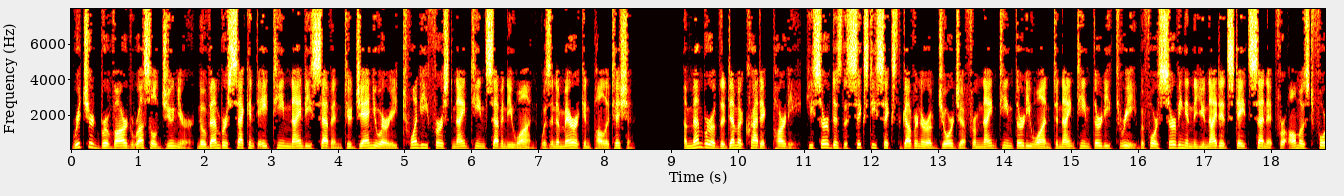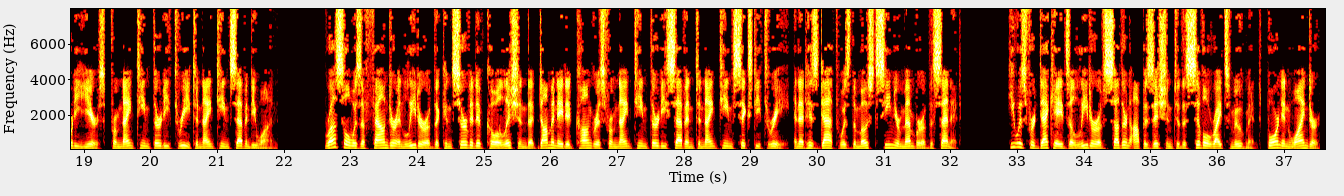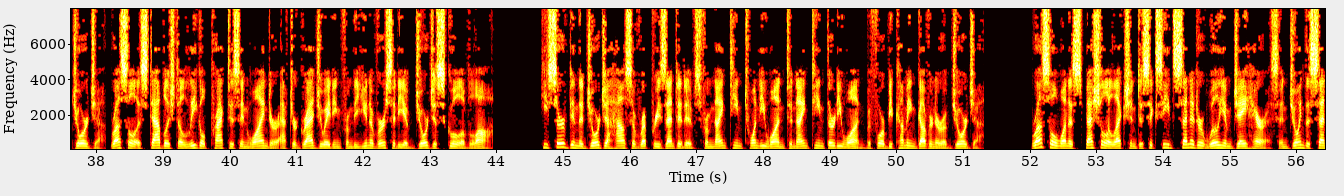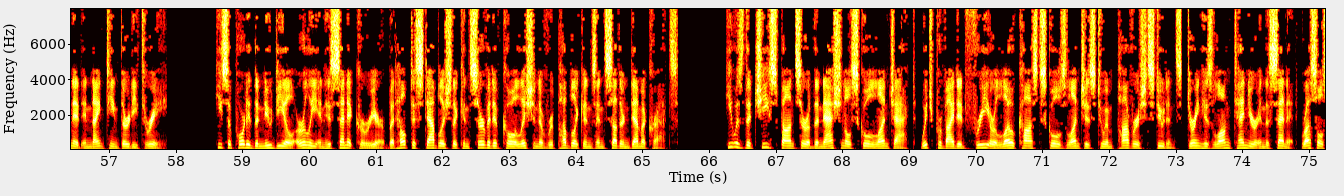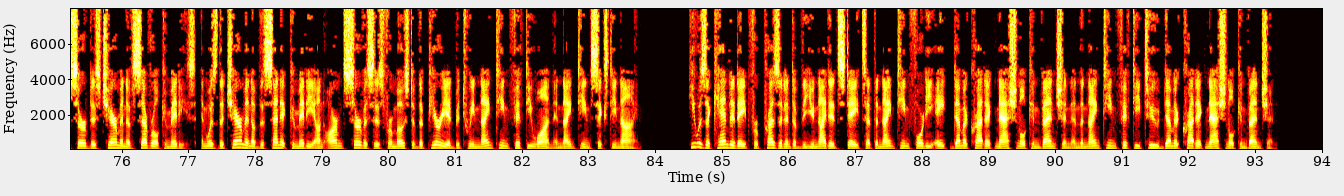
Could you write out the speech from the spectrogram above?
Richard Brevard Russell Jr. (November 2, 1897 to January 21, 1971) was an American politician. A member of the Democratic Party, he served as the 66th Governor of Georgia from 1931 to 1933 before serving in the United States Senate for almost 40 years, from 1933 to 1971. Russell was a founder and leader of the conservative coalition that dominated Congress from 1937 to 1963, and at his death was the most senior member of the Senate. He was for decades a leader of Southern opposition to the civil rights movement. Born in Winder, Georgia, Russell established a legal practice in Winder after graduating from the University of Georgia School of Law. He served in the Georgia House of Representatives from 1921 to 1931 before becoming governor of Georgia. Russell won a special election to succeed Senator William J. Harris and joined the Senate in 1933. He supported the New Deal early in his Senate career but helped establish the conservative coalition of Republicans and Southern Democrats. He was the chief sponsor of the National School Lunch Act, which provided free or low cost schools lunches to impoverished students. During his long tenure in the Senate, Russell served as chairman of several committees, and was the chairman of the Senate Committee on Armed Services for most of the period between 1951 and 1969. He was a candidate for President of the United States at the 1948 Democratic National Convention and the 1952 Democratic National Convention.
